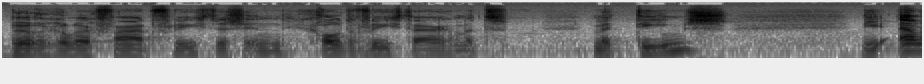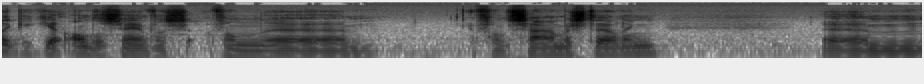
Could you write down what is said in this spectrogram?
burgerluchtvaart vliegt, dus in grote vliegtuigen met, met teams, die elke keer anders zijn van, van, eh, van samenstelling. Ehm,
